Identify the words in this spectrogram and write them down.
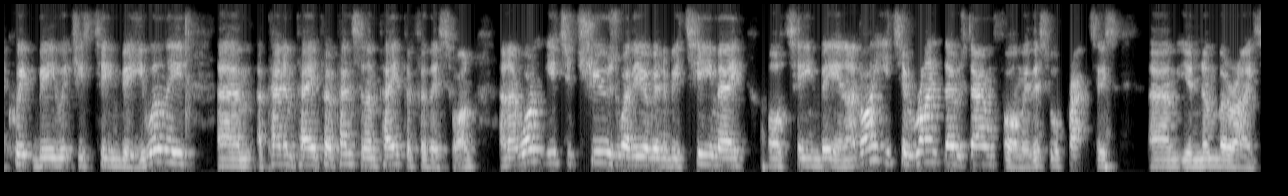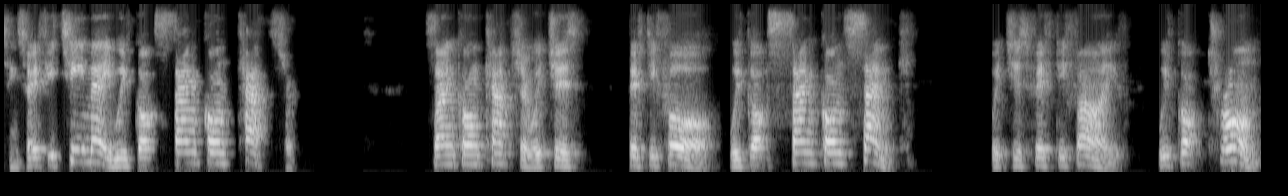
quick B, which is team B. You will need um, a pen and paper, pencil and paper for this one. And I want you to choose whether you're going to be team A or team B. And I'd like you to write those down for me. This will practice um, your number writing. So if you're team A, we've got quatre. 54, which is 54. We've got 55, which is 55. We've got 30,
